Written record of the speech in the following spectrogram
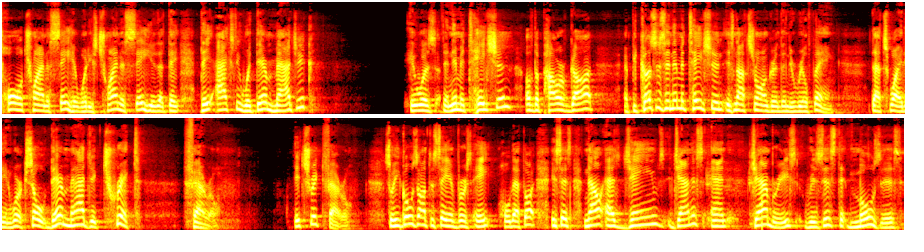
Paul trying to say here? What he's trying to say here that they they actually with their magic, it was an imitation of the power of God. And because it's an imitation, it's not stronger than the real thing. That's why it didn't work. So their magic tricked Pharaoh. It tricked Pharaoh. So he goes on to say in verse 8, hold that thought. He says, Now as James, Jannes, and Jambres resisted Moses,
